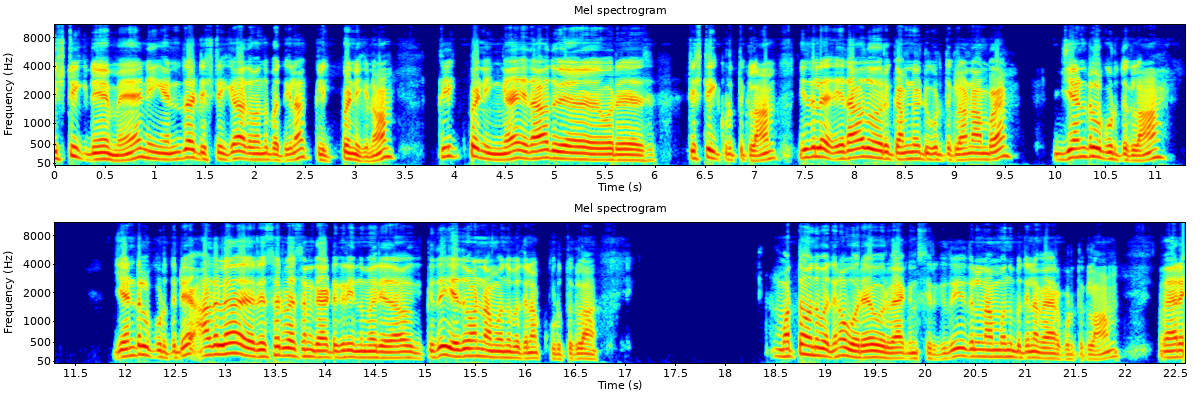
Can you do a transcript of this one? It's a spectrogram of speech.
டிஸ்ட்ரிக் நேமு நீங்கள் எந்த டிஸ்ட்ரிக்கோ அதை வந்து பார்த்தீங்கன்னா கிளிக் பண்ணிக்கணும். கிளிக் பண்ணிங்க ஏதாவது ஒரு டிஸ்ட்ரிக் கொடுத்துக்கலாம். இதில் ஏதாவது ஒரு கம்யூனிட்டி கொடுத்துக்கலாம். நம்ம ஜென்ரல் கொடுத்துக்கலாம். ஜென்ரல் கொடுத்துட்டு அதில் ரிசர்வேஷன் கேட்டகரி இந்த மாதிரி ஏதாவது இருக்குது. எதுவும் நம்ம வந்து பார்த்தீங்கன்னா கொடுத்துக்கலாம். மொத்தம் வந்து பார்த்திங்கன்னா ஒரே ஒரு வேகன்சி இருக்குது. இதில் நம்ம வந்து பார்த்திங்கன்னா வேறு கொடுத்துக்கலாம். வேறு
